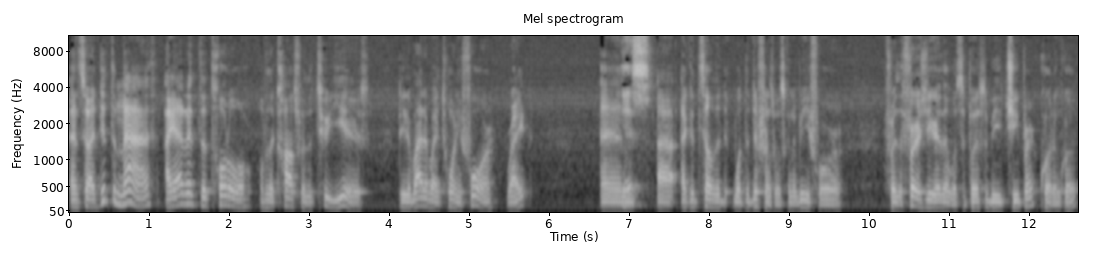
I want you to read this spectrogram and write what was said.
and so I did the math. I added the total of the cost for the two years, divided by twenty four, right? And Yes. uh, I could tell the, what the difference was going to be for for the first year that was supposed to be cheaper, quote unquote.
